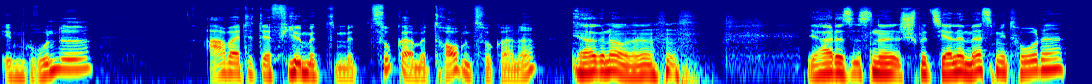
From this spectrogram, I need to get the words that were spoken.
im Grunde arbeitet er viel mit, mit Zucker, mit Traubenzucker, ne? Ja, genau. Ja. Ja, das ist eine spezielle Messmethode.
